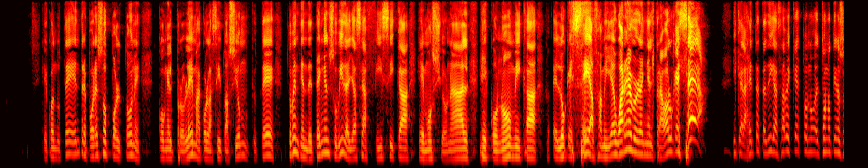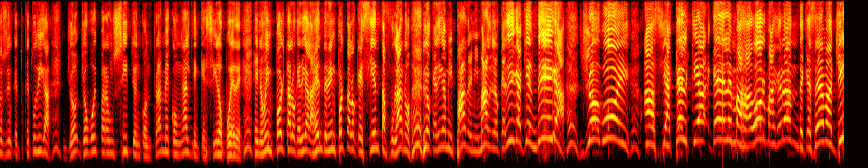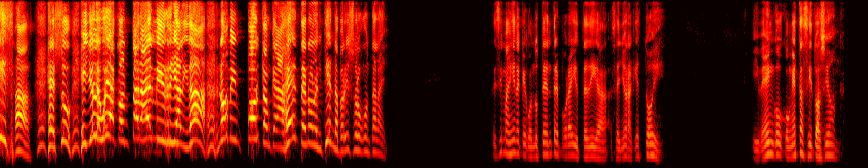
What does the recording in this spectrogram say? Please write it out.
que cuando usted entre por esos portones con el problema, con la situación que usted, tú me entiendes, tenga en su vida, ya sea física, emocional, económica, eh, lo que sea, familiar, whatever, en el trabajo, lo que sea y que la gente te diga, ¿sabes qué? Esto no, esto no tiene solución. Que, que tú digas, yo, yo voy para un sitio a encontrarme con alguien que sí lo puede. Y no me importa lo que diga la gente, no me importa lo que sienta fulano, lo que diga mi padre, mi madre, lo que diga quien diga. Yo voy hacia aquel que, que es el embajador más grande que se llama Jesus, Jesús. Y yo le voy a contar a él mi realidad. No me importa aunque la gente no lo entienda, pero yo se lo contar a él. Se imagina que cuando usted entre por ahí, usted diga, Señor, aquí estoy. Y vengo con esta situación.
